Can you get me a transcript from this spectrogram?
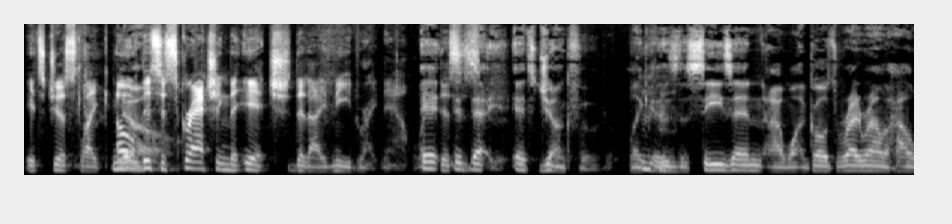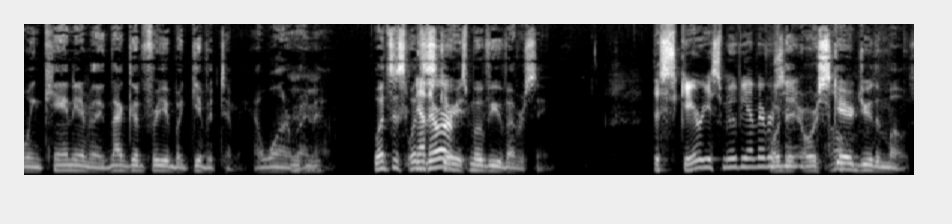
It's just like, oh, this is scratching the itch that I need right now. Like, It, this it- is. Mm-hmm. that- it's junk food. Like it is the season. I want it goes right around with Halloween candy and everything. Not good for you, but give it to me. I want it right now. What's this? What's Mm-hmm. Now, the there are- scariest movie you've ever seen, the scariest movie I've ever or seen? did, or scared you the most?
